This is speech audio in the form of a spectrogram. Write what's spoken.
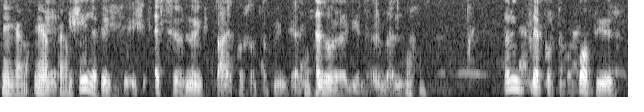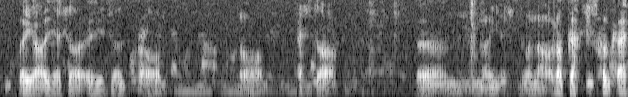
Igen, értem. És érdekes, és egyszerűen nem is tájékoztattak minket. Ez az egész benne. De mi megkaptuk a papírt, vagy a, ez a, ez a, a, a, ezt a na, van a lakás, lakás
